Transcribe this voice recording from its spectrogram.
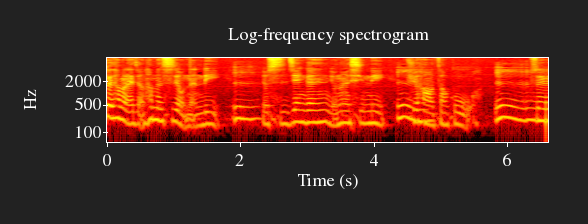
对他们来讲，他们是有能力，嗯，有时间跟有那个心力去好好照顾我。嗯，所以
